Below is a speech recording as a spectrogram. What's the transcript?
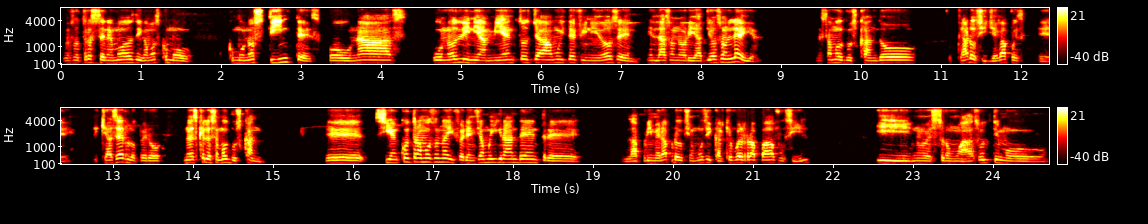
Nosotros tenemos, digamos, como como unos tintes o unas, unos lineamientos ya muy definidos en, en la sonoridad de Ozone Layer. Estamos buscando, claro, si llega, pues eh, hay que hacerlo, pero no es que lo estemos buscando. Eh, sí encontramos una diferencia muy grande entre la primera producción musical que fue el Rapada Fusil y nuestro más último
